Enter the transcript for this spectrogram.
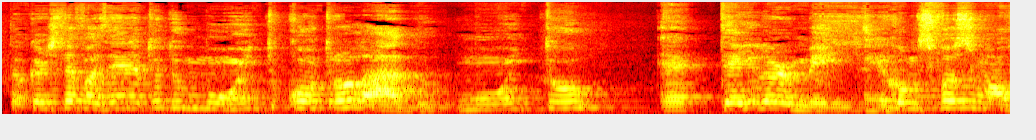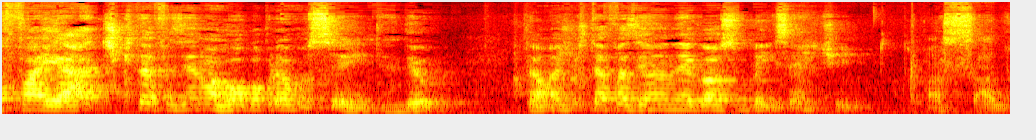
então, o que a gente está fazendo é tudo muito controlado, muito é, tailor-made. É como se fosse um alfaiate que está fazendo uma roupa para você, entendeu? Então a gente está fazendo um negócio bem certinho. Passado.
